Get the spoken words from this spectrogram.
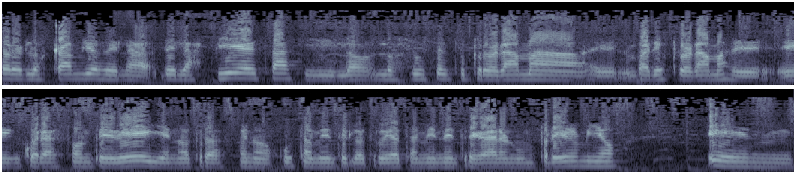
por los cambios de, la, de las piezas y lo- los luce en su programa, en varios programas de, en Corazón TV y en otras, bueno, justamente el otro día también le entregaron un premio. En-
